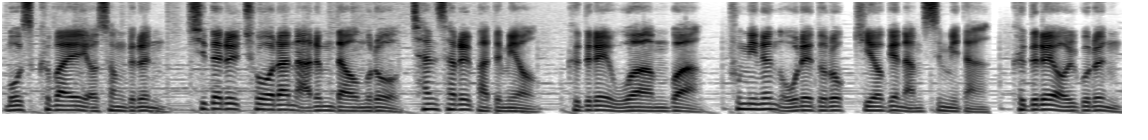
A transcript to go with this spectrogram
모스크바의 여성들은 시대를 초월한 아름다움으로 찬사를 받으며 그들의 우아함과 품위는 오래도록 기억에 남습니다. 그들의 얼굴은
